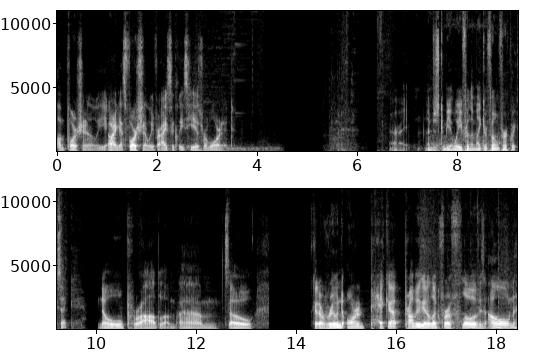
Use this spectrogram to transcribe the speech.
unfortunately, or I guess fortunately for Isocles, he is rewarded. All right. I'm just going to be away from the microphone for a quick sec. No problem. Um, so got a Runed Orb pickup. Probably going to look for a flow of his own.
